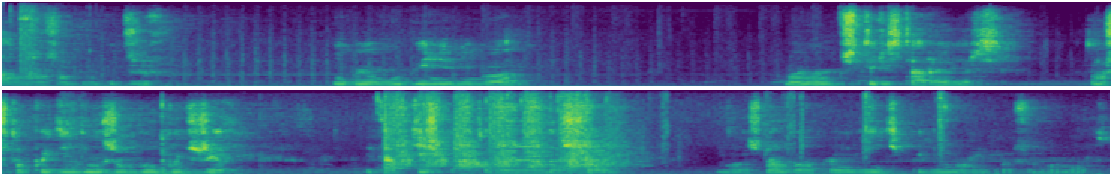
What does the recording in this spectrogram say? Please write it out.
Должен был быть жив. Либо его убили, либо 004 старая версия. Потому что он, по идее, должен был быть жив. И та аптечка, которую я нашел, должна была, по идее, типа ему и должен был дать.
